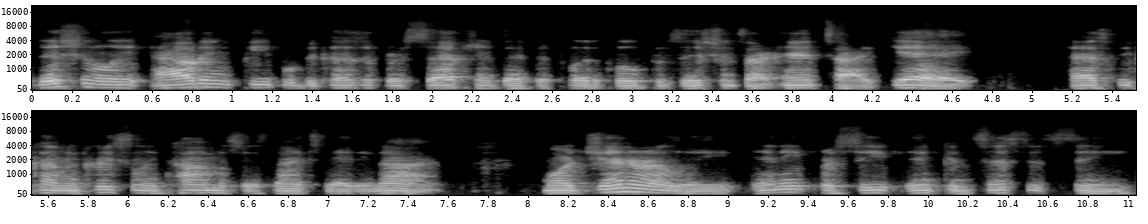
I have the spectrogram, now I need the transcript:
Additionally, outing people because of perceptions that their political positions are anti gay has become increasingly common since 1989. More generally, any perceived inconsistency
